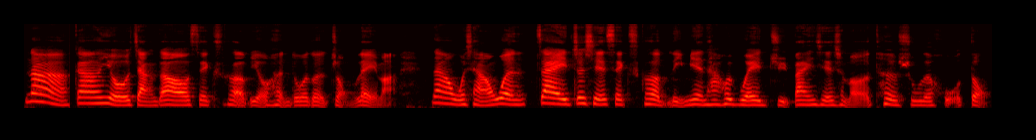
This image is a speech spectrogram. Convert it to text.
那刚刚有讲到 sex club 有很多的种类嘛？那我想要问，在这些 sex club 里面，它会不会举办一些什么特殊的活动？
